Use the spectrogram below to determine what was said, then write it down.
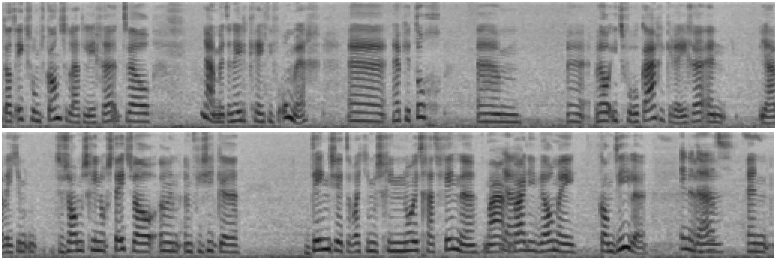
dat ik soms kansen laat liggen. Terwijl, ja, met een hele creatieve omweg heb je toch ehm, eh, wel iets voor elkaar gekregen. En ja, weet je, er zal misschien nog steeds wel een, een fysieke ding zitten wat je misschien nooit gaat vinden, maar Ja. waar die wel mee kan dealen. Inderdaad. En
